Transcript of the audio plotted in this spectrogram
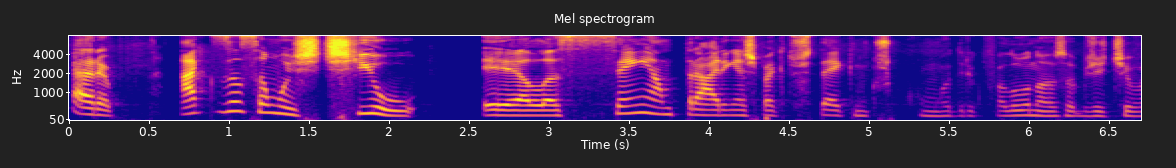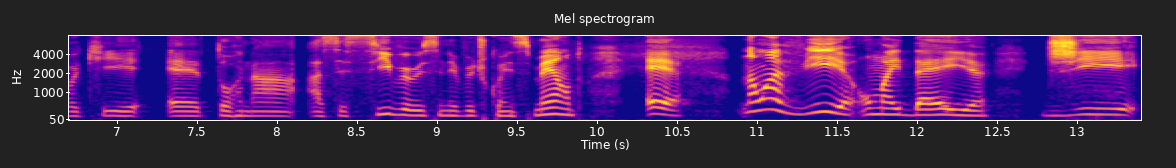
Cara, a aquisição hostil, ela, sem entrar em aspectos técnicos, como o Rodrigo falou, nosso objetivo aqui é tornar acessível esse nível de conhecimento, é, não havia uma ideia de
